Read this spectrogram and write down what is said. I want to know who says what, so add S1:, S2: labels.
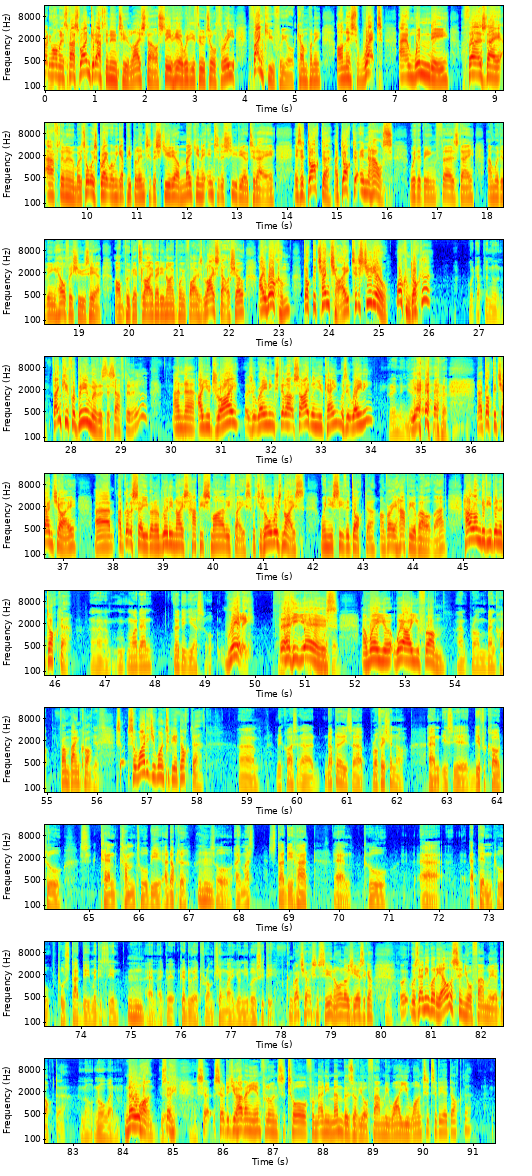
S1: 21 minutes past one. Good afternoon to you. Lifestyle Steve here with you through till three. Thank you for your company on this wet and windy Thursday afternoon. But it's always great when we get people into the studio. I'm Making it into the studio today It's a doctor, a doctor in the house, with it being Thursday and with it being health issues here on Phuket's Live 89.5's Lifestyle Show. I welcome Dr. Charnchai to the studio. Welcome, Doctor.
S2: Good afternoon.
S1: Thank you for being with us this afternoon. And uh, are you dry? Was it raining still outside when you came? Was it raining?
S2: Raining, yeah.
S1: Yeah. now, Dr. Charnchai, um, I've got to say you've got a really nice, happy, smiley face, which is always nice when you see the doctor. I'm very happy about that. How long have you been a doctor?
S2: Uh, more than 30 years old.
S1: Really? 30 years.
S2: Than-
S1: And where you where are you from?
S2: I'm from Bangkok.
S1: From Bangkok.
S2: Yes.
S1: So so why did you want to be a doctor?
S2: Um, because uh, doctor is a professional and it's uh, difficult to s- can come to be a doctor.
S1: Mm-hmm.
S2: So I must study hard and to uh, attend to, to study medicine.
S1: Mhm.
S2: And I gra- graduate from Chiang Mai University.
S1: Congratulations to you and all those years ago.
S2: Yeah.
S1: Was anybody else in your family a doctor?
S2: No, no one.
S1: No one.
S2: Yes.
S1: So, so, so did you have any influence at all from any members of your family why you wanted to be a doctor?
